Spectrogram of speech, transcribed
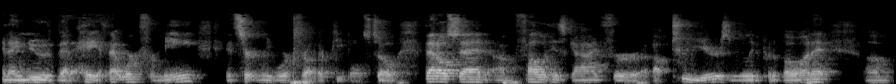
And I knew that, hey, if that worked for me, it certainly worked for other people. So that all said, um, followed his guide for about two years, and really to put a bow on it, um,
